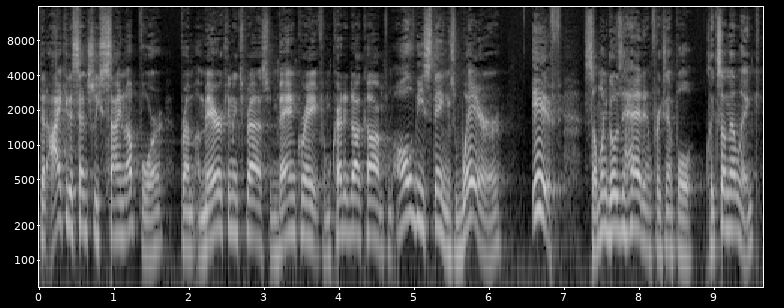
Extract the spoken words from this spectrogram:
that I could essentially sign up for from American Express, from Bankrate, from credit.com, from all of these things where if someone goes ahead and, for example, clicks on that link,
